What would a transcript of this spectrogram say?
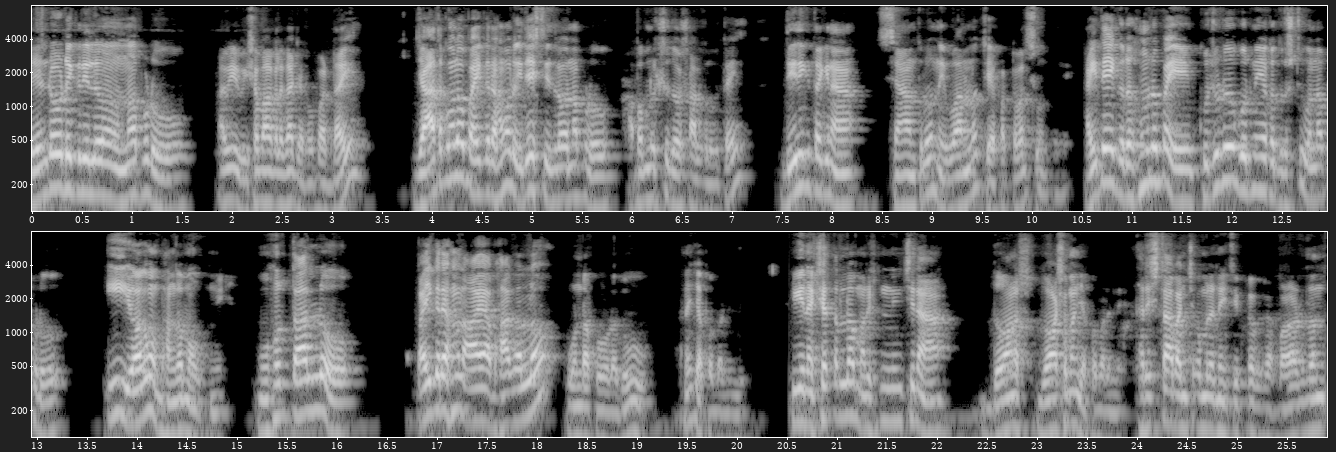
రెండో డిగ్రీలో ఉన్నప్పుడు అవి విషభాగాలుగా చెప్పబడ్డాయి. జాతకంలో పై గ్రహములు ఇదే స్థితిలో ఉన్నప్పుడు అపమృక్షు దోషాలు కలుగుతాయి. దీనికి తగిన శాంతులు నివారణలు చేపట్టవలసి ఉంటుంది. అయితే ఈ గ్రహములపై కుజుడు గురుని యొక్క దృష్టి ఉన్నప్పుడు ఈ యోగం భంగం అవుతుంది ముహూర్తాల్లో పై గ్రహములు ఆయా భాగాల్లో ఉండకూడదు అని చెప్పబడింది. ఈ నక్షత్రంలో మనిషించిన దోష దోషమని చెప్పబడింది. ధరిష్టా పంచకములు అని చెప్పబడడం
